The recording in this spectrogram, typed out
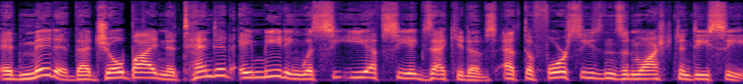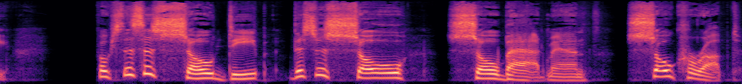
admitted that Joe Biden attended a meeting with CEFC executives at the Four Seasons in Washington, D.C. Folks, this is so deep. This is so, so bad, man. So corrupt.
